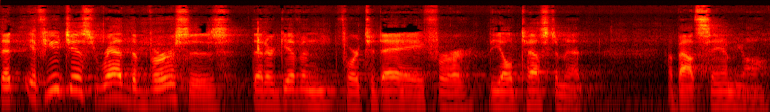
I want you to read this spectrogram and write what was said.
that if you just read the verses that are given for today for the Old Testament about Samuel,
